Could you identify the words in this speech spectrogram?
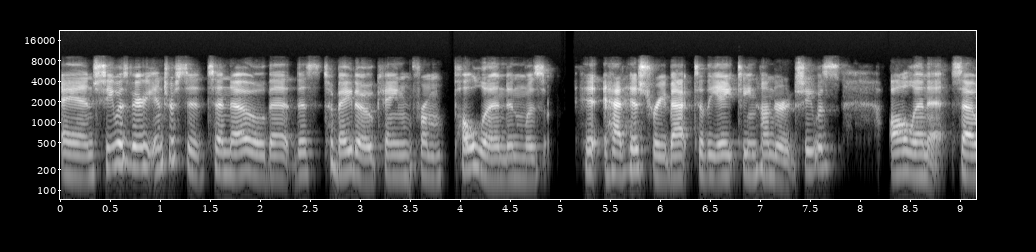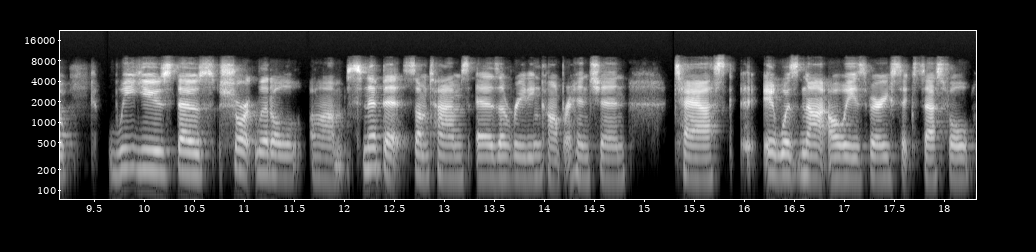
And she was very interested to know that this tomato came from Poland and was had history back to the 1800s. She was all in it. So we use those short little um, snippets sometimes as a reading comprehension task. It was not always very successful.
